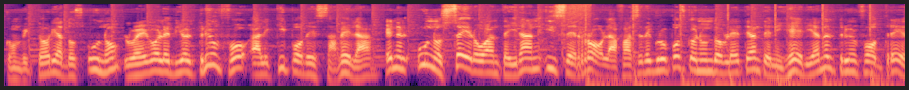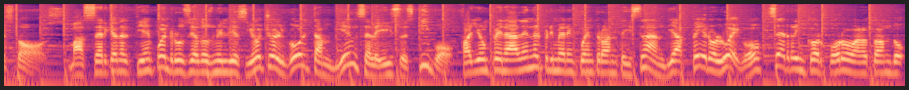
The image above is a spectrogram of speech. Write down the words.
con victoria 2-1, luego le dio el triunfo al equipo de Sabela en el 1-0 ante Irán y cerró la fase de grupos con un doblete ante Nigeria en el triunfo 3-2. Más cerca del tiempo, en Rusia 2018, el gol también se le hizo esquivo. Falló un penal en el primer encuentro ante Islandia, pero luego se reincorporó anotando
